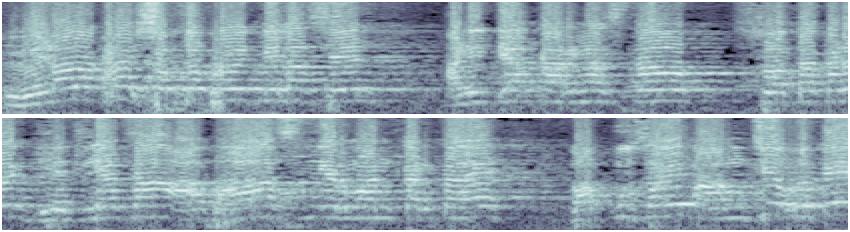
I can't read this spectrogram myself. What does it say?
वेळावाकडा शब्द प्रयोग केला असेल आणि त्या कारणास्तव स्वतःकडे घेतल्याचा आभास निर्माण करताय. बापूसाहेब आमचे होते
